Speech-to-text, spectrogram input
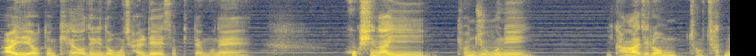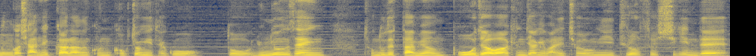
아이의 어떤 케어들이 너무 잘 되어 있었기 때문에 혹시나 이 견주분이 이 강아지를 엄청 찾는 것이 아닐까라는 그런 걱정이 되고 또 6년생 정도 됐다면 보호자와 굉장히 많이 정이 들었을 시기인데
